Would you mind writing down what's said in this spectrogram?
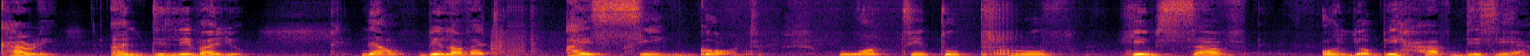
carry and deliver you. Now, beloved, I see God wanting to prove himself on your behalf this year.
